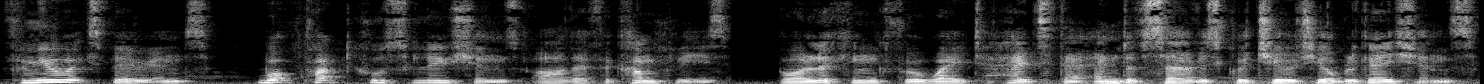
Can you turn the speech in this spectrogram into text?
from your experience, what practical solutions are there for companies who are looking for a way to hedge their end of service gratuity obligations?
